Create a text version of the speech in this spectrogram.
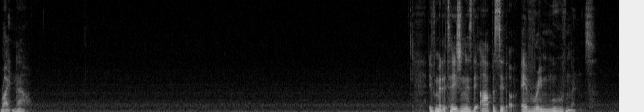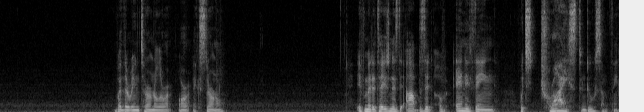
right now. If meditation is the opposite of every movement, whether internal or, or external, if meditation is the opposite of anything which tries to do something,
